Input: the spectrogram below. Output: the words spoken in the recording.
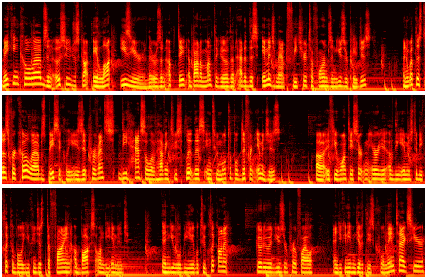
Making collabs in Osu just got a lot easier. There was an update about a month ago that added this image map feature to forums and user pages. And what this does for collabs, basically, is it prevents the hassle of having to split this into multiple different images. Uh, if you want a certain area of the image to be clickable, you can just define a box on the image, and you will be able to click on it, go to a user profile, and you can even give it these cool name tags here.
